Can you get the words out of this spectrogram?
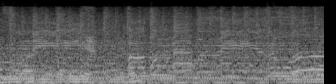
అమ్మవారిని రెడీ చేస్తున్నారు. అమ్మవారిని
